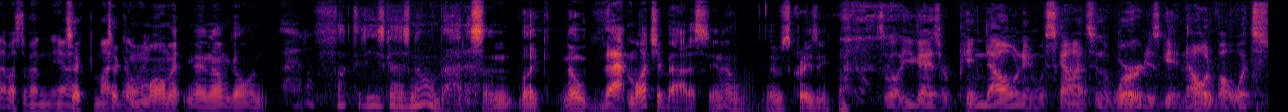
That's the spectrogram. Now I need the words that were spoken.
That must have been yeah took took a moment, and I'm going, how the fuck did these guys know about us and like know that much about us? You know, it was crazy. So while you guys are pinned down in Wisconsin, the word is getting out about what's,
